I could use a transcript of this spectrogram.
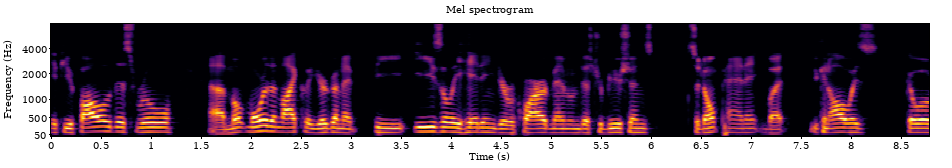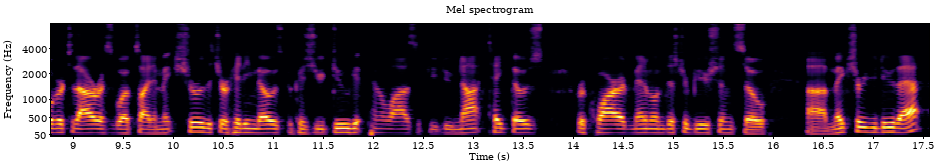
if you follow this rule, uh, mo- more than likely you're going to be easily hitting your required minimum distributions. So don't panic, but you can always go over to the IRS website and make sure that you're hitting those because you do get penalized if you do not take those required minimum distributions. So uh, make sure you do that.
